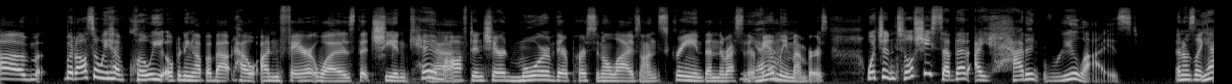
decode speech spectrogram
Um, but also, we have Khloé opening up about how unfair it was that she and Kim Yeah. often shared more of their personal lives on screen than the rest of their Yeah. family members, which until she said that, I hadn't realized. And I was like, Yeah.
